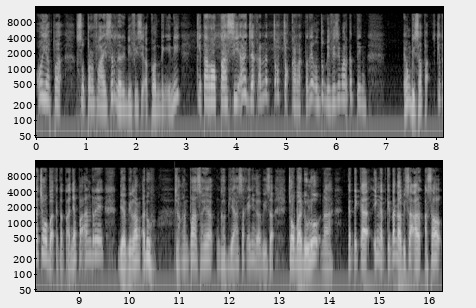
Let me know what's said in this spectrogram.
oh ya Pak, supervisor dari divisi accounting ini kita rotasi aja karena cocok karakternya untuk divisi marketing. Emang bisa Pak? Kita coba, kita tanya Pak Andre, dia bilang, aduh jangan pak saya nggak biasa kayaknya nggak bisa. Coba dulu. Nah ketika ingat kita nggak bisa asal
